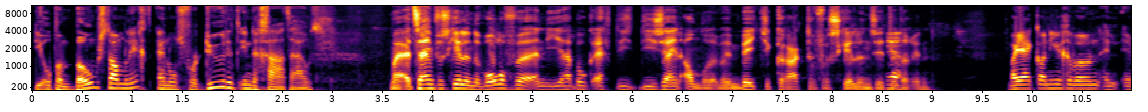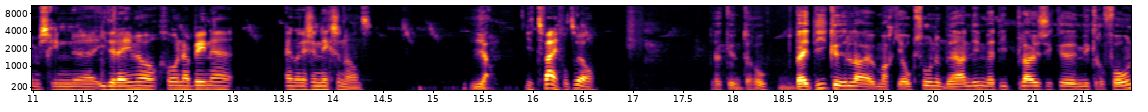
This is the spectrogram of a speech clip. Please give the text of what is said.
die op een boomstam ligt en ons voortdurend in de gaten houdt. Maar het zijn verschillende wolven en die hebben ook echt, die, die zijn andere. Een beetje karakterverschillen zitten Ja. erin. Maar jij kan hier gewoon, en, en misschien eh, iedereen wel, gewoon naar binnen en dan is er niks aan de hand. Ja. Je twijfelt wel. Je kunt er ook. Bij die kun mag je ook zo'n niet met die pluizige microfoon.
